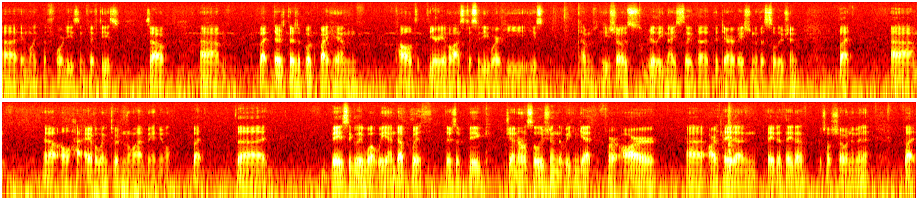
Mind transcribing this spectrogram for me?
uh, in like the 40s and 50s. So, um, but there's there's a book by him called Theory of Elasticity where he he's comes he shows really nicely the the derivation of the solution, but um, and I'll, I'll ha- I have a link to it in the lab manual. But the basically what we end up with there's a big general solution that we can get for r uh, r theta and theta theta, which I'll show in a minute. But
